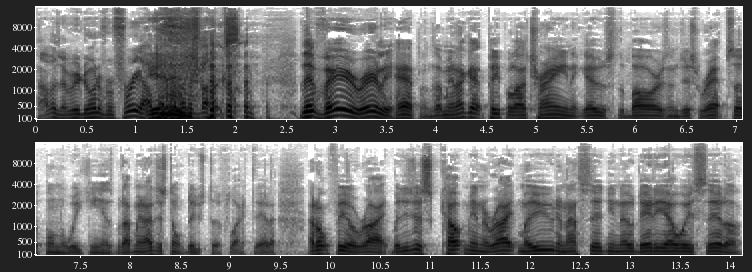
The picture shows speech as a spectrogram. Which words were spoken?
I was over here doing it for free. I'll yeah. hundred bucks. that very rarely happens. I mean, I got people I train that goes to the bars and just wraps up on the weekends. But I mean, I just don't do stuff like that. I, I don't feel right. But it just caught me in the right mood. And I said, you know, Daddy always said a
